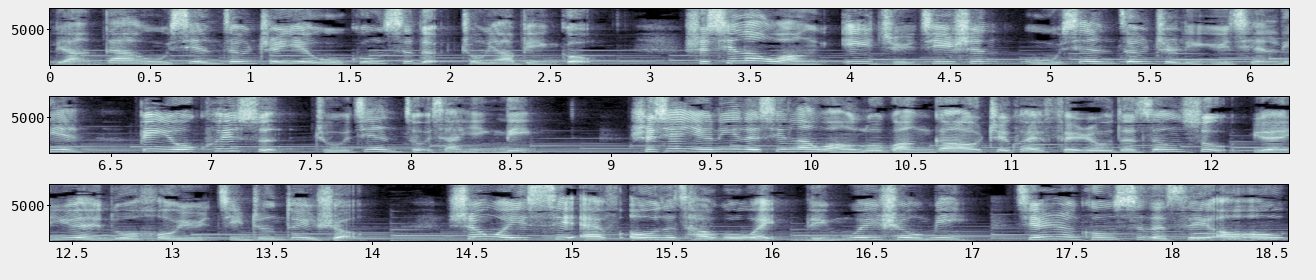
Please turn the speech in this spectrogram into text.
两大无限增值业务公司的重要并购，使新浪网一举跻身无限增值领域前列，并由亏损逐渐走向盈利。实现盈利的新浪网络广告这块肥肉的增速远远落后于竞争对手。身为 CFO 的曹国伟临危受命，兼任公司的 COO，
